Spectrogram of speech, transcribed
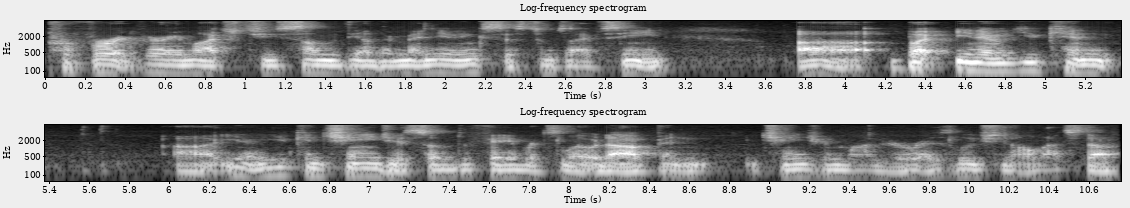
prefer it very much to some of the other menuing systems I've seen. Uh, but you know, you can uh, you know you can change it so the favorites load up and change your monitor resolution, all that stuff.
